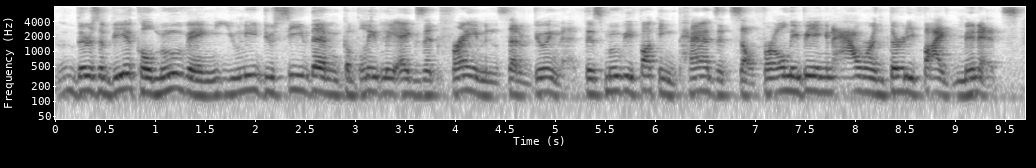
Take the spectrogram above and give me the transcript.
there's a vehicle moving, you need to see them completely exit frame instead of doing that. This movie fucking pads itself for only being an hour and 35 minutes.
